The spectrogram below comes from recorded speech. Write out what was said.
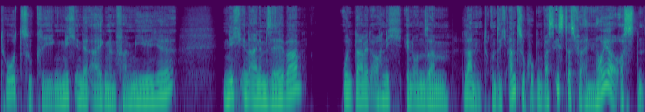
tot zu kriegen, nicht in der eigenen Familie, nicht in einem selber und damit auch nicht in unserem Land. Und sich anzugucken, was ist das für ein neuer Osten,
